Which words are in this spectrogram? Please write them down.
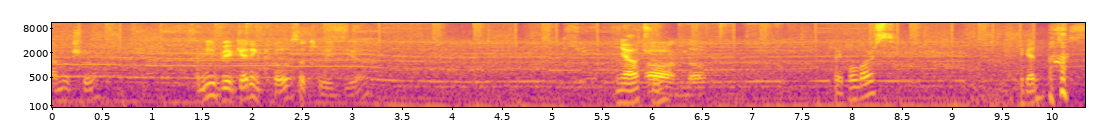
I'm not sure. I mean, we're getting closer to a year. Yeah, true. Oh no. Paper? Again?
